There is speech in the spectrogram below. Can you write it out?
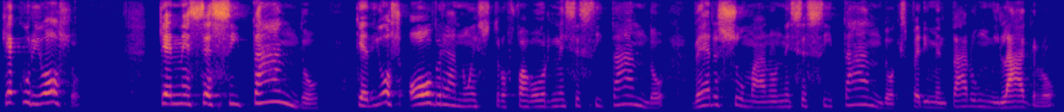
Qué curioso que necesitando que Dios obre a nuestro favor, necesitando ver su mano, necesitando experimentar un milagro,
